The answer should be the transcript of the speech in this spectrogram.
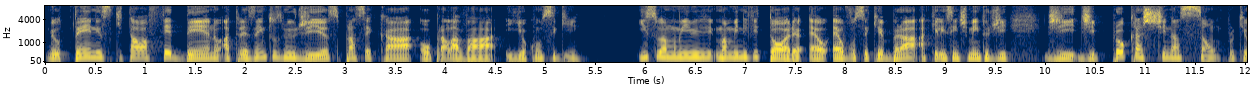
meu tênis que tava fedendo há 300 mil dias para secar ou para lavar e eu consegui. Isso é uma mini, uma mini vitória. É, é você quebrar aquele sentimento de, de, de procrastinação. Porque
